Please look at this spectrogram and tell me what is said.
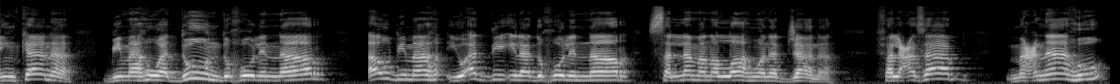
إن كان بما هو دون دخول النار أو بما يؤدي إلى دخول النار سلمنا الله ونجانا. فالعذاب معناه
